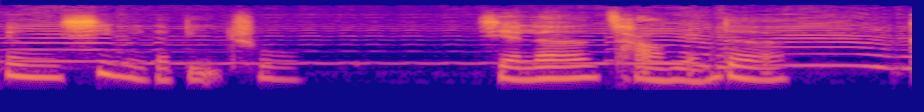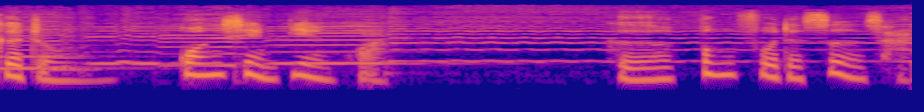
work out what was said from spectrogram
用细腻的笔触写了草原的各种光线变化和丰富的色彩，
